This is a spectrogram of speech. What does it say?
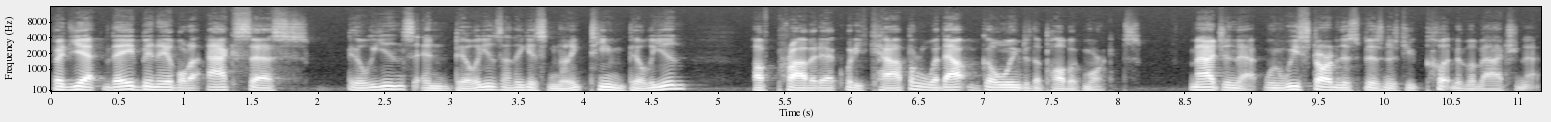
But yet, they've been able to access billions and billions. I think it's 19 billion of private equity capital without going to the public markets. Imagine that. When we started this business, you couldn't have imagined that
